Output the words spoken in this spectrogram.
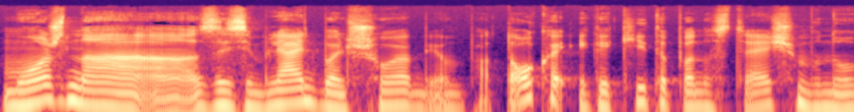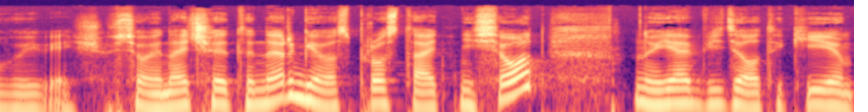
можно заземлять большой объем потока и какие-то по-настоящему новые вещи. Все, иначе эта энергия вас просто отнесет. Но я видела такие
